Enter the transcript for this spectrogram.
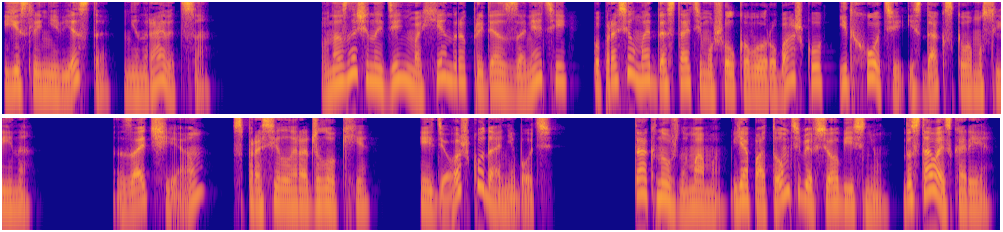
если невеста не нравится». В назначенный день Махендра, придя с занятий, попросил мать достать ему шелковую рубашку и дхоти из дакского муслина. «Зачем?» — спросила Раджлокхи. «Идешь куда-нибудь?» «Так нужно, мама. Я потом тебе все объясню. Доставай скорее». —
